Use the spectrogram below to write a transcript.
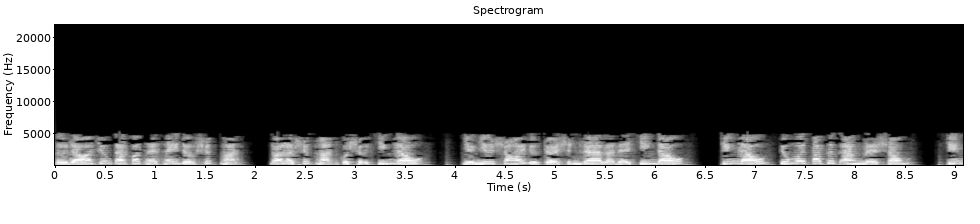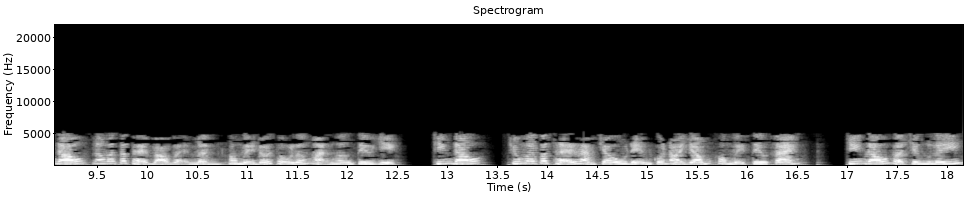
từ đó chúng ta có thể thấy được sức mạnh, đó là sức mạnh của sự chiến đấu. Dường như sói được trời sinh ra là để chiến đấu, chiến đấu chúng mới có thức ăn để sống, chiến đấu nó mới có thể bảo vệ mình không bị đối thủ lớn mạnh hơn tiêu diệt, chiến đấu chúng mới có thể làm cho ưu điểm của nòi giống không bị tiêu tán. Chiến đấu và chân lý,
